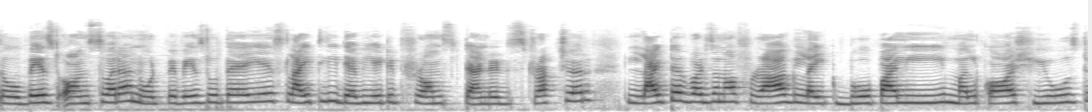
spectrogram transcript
तो बेस्ड ऑन स्वरा नोट पे बेस्ड होता है ये slightly deviated from standard structure lighter version of raga like Bhopali Malkauns used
